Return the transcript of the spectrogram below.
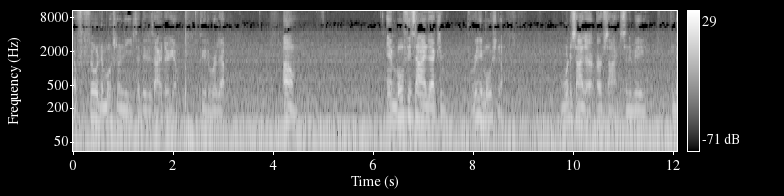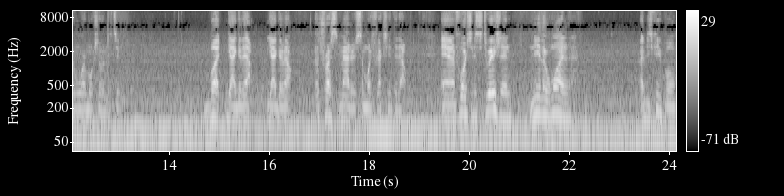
or fulfill the emotional needs that they desire. There you go. Could get the words out. Um, and both these signs are actually really emotional. Water signs are earth signs tend to be the more emotional of the two. But you gotta get it out. You gotta get it out. The trust matters so much for actually get it out. And unfortunately, the situation, neither one of these people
